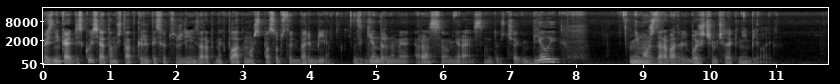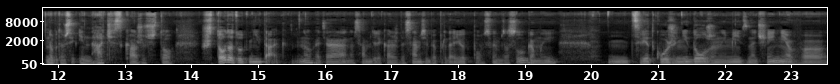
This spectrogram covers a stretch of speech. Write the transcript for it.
возникает дискуссия о том, что открытость в обсуждении заработных плат может способствовать борьбе с гендерным и расовым неравенством. То есть человек белый не может зарабатывать больше, чем человек не белый. Ну, потому что иначе скажут, что что-то тут не так. Ну, хотя на самом деле каждый сам себя продает по своим заслугам, и цвет кожи не должен иметь значения в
